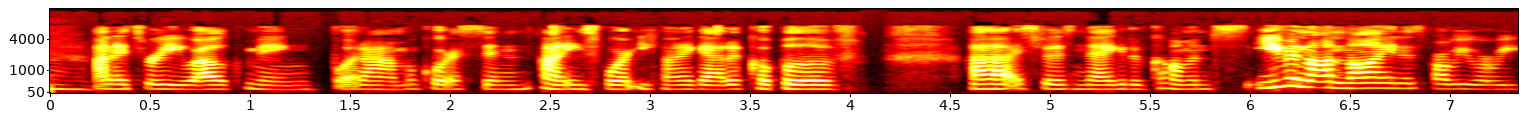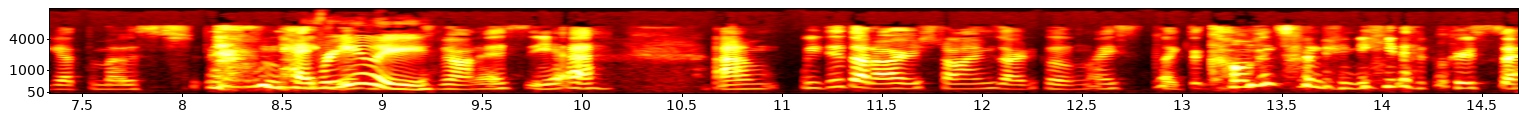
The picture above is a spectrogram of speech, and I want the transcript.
Mm. and it's really welcoming. But um, of course, in any sport, you kind of get a couple of, uh, I suppose, negative comments. Even online is probably where we get the most negative. Really? To be honest, yeah. Um, we did that Irish Times article, and I like the comments underneath it were so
